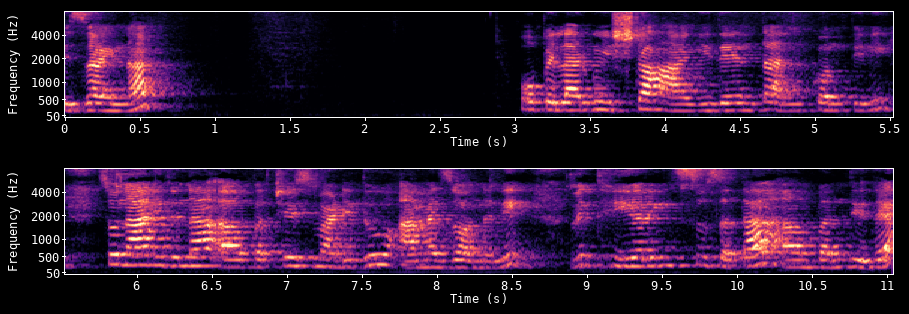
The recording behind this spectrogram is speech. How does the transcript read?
ಡಿಸೈನ್ನ. ಹೋಪ್ ಎಲ್ಲರಿಗೂ ಇಷ್ಟ ಆಗಿದೆ ಅಂತ ಅನ್ಕೊಂತೀನಿ. ಸೊ ನಾನು ಇದನ್ನ ಪರ್ಚೇಸ್ ಮಾಡಿದ್ದು ಅಮೆಝಾನಲ್ಲಿ ವಿತ್ ಹಿಯರಿಂಗ್ಸು ಸತ ಬಂದಿದೆ.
